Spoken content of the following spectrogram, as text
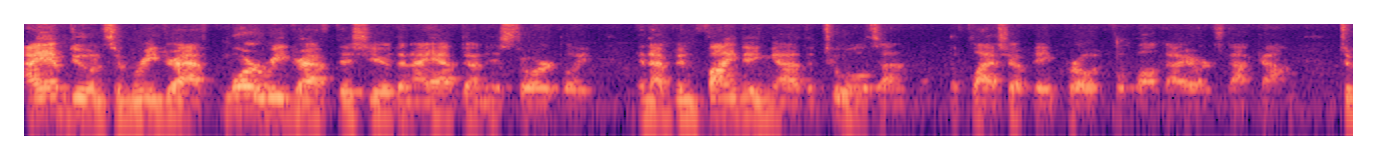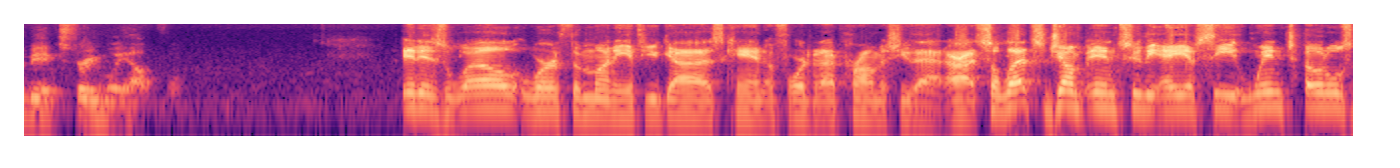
I am doing some redraft, more redraft this year than I have done historically, and I've been finding uh, the tools on the Flash Update Pro at FootballDiehards.com to be extremely helpful it is well worth the money if you guys can afford it. I promise you that. All right, so let's jump into the AFC win totals.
